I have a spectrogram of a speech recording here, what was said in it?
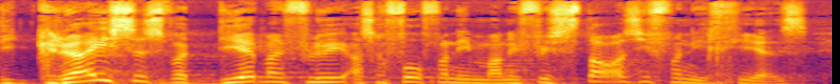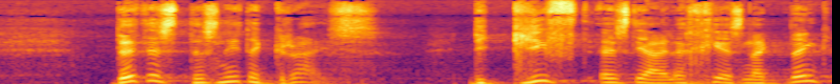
Die graces wat deur my vloei as gevolg van die manifestasie van die Gees. Dit is dis net 'n grace. Die gift is die Heilige Gees en ek dink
